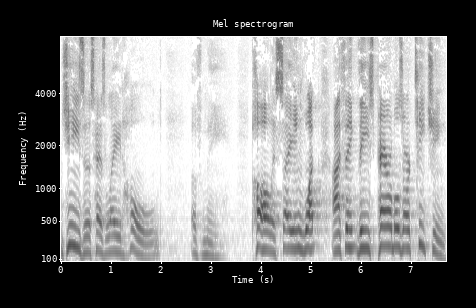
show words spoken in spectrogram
Jesus has laid hold of me. Paul is saying what I think these parables are teaching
